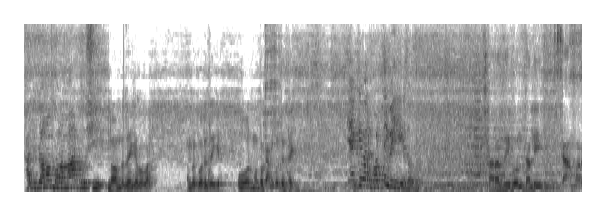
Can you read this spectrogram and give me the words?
খালি জনম বড় মার দোষী। না আমরা যাইগে বাবা। আমরা ঘরে যাইগে। ওর মতো কাম করতে থাকি। একেবারে গড়তে বেরিয়ে যাব সারা জীবন খালি কাম আর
